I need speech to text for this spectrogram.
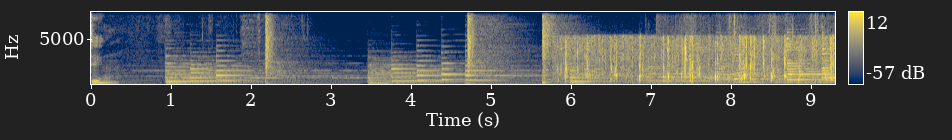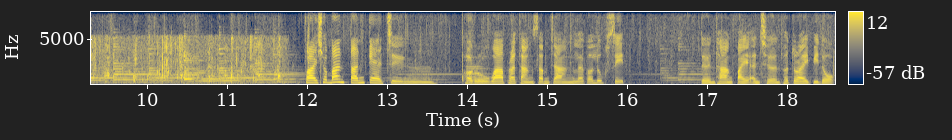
จึง ฝ่ายชาวบ้านตันแก่จึง พอรู้ว่าพระถังซัมจั๋งและก็ลูกศิษย์เดินทางไปอัญเชิญพระไตรปิฎก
